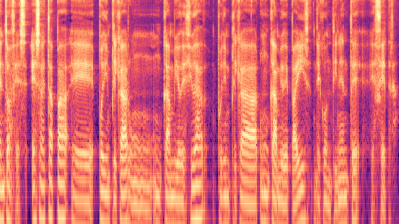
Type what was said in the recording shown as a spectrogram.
Entonces, esa etapa eh, puede implicar un, cambio de ciudad, puede implicar un cambio de país, de continente, etcétera.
